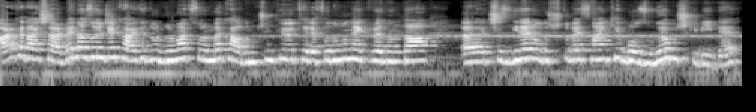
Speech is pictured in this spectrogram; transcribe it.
Arkadaşlar ben az önce kaydı durdurmak zorunda kaldım çünkü telefonumun ekranında e, çizgiler oluştu ve sanki bozuluyormuş gibiydi.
